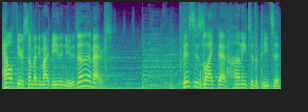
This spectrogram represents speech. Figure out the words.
healthier somebody might be than you. None of that matters. This is like that honey to the pizza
